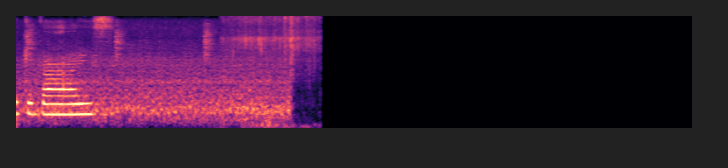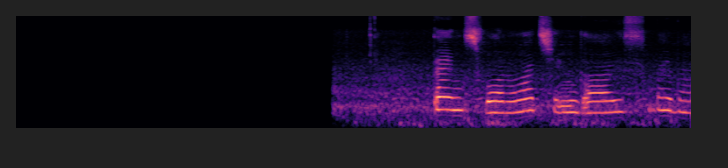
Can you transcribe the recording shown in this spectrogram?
Okay bye Thanks for watching guys. Bye bye.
